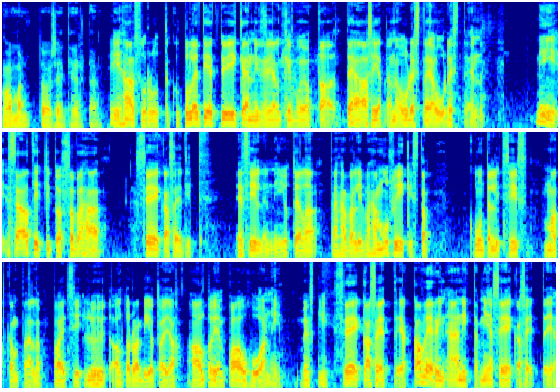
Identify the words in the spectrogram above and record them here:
homman toiseen kertaan. Ihan surutta. Kun tulee tietty ikä, niin sen jälkeen voi ottaa, tehdä asiat aina uudestaan ja uudestaan. Niin, sä otitkin tuossa vähän C-kasetit esille, niin jutellaan tähän väliin vähän musiikista. Kuuntelit siis matkan päällä paitsi lyhyt aaltoradiota ja aaltojen pauhua, niin myöskin C-kasetteja, kaverin äänittämiä C-kasetteja.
